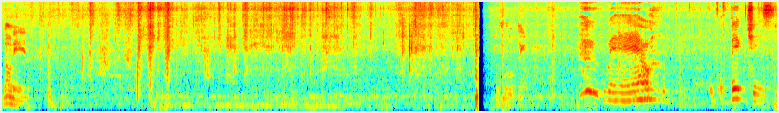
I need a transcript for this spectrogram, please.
No need. It's a little damp. Wow. It's a big cheese.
